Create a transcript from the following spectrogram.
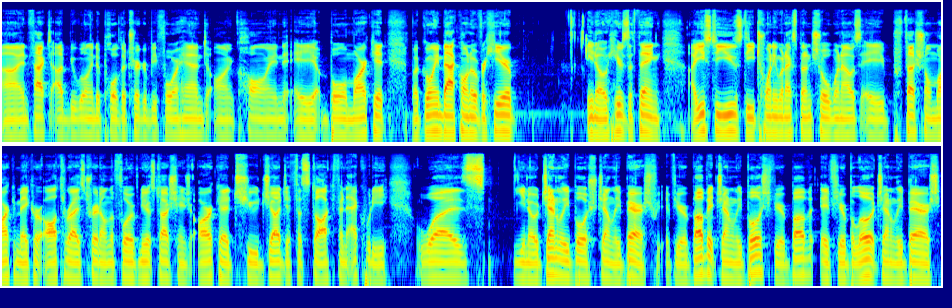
Uh, in fact, I'd be willing to pull the trigger beforehand on calling a bull market. But going back on over here, you know, here's the thing. I used to use the 21 exponential when I was a professional market maker, authorized trade on the floor of New York Stock Exchange, ARCA, to judge if a stock, if an equity was you know, generally bullish, generally bearish. If you're above it, generally bullish. If you're above, if you're below it, generally bearish.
